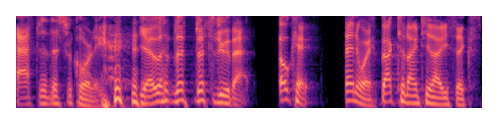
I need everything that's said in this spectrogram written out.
after this recording. yeah, let, let, let's do that. Okay. Anyway, back to 1996.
